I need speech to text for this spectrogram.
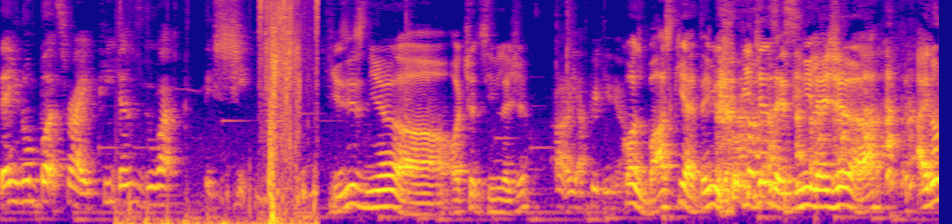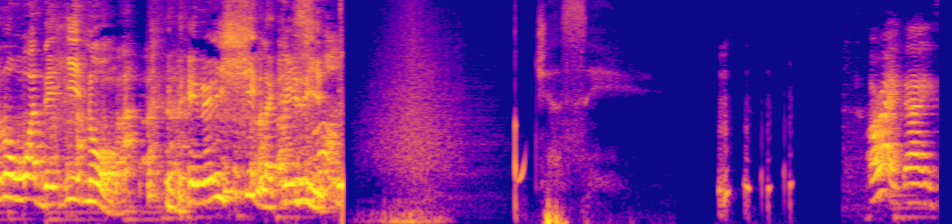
Then you know birds, right? Pigeons do what? They shit. Is this near uh, Orchard Cine Leisure? Uh, yeah, pretty near. Cause basket, I tell you, the pigeons at Cine Leisure, ah, I don't know what they eat, no. they really shit like crazy. Alright, guys.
